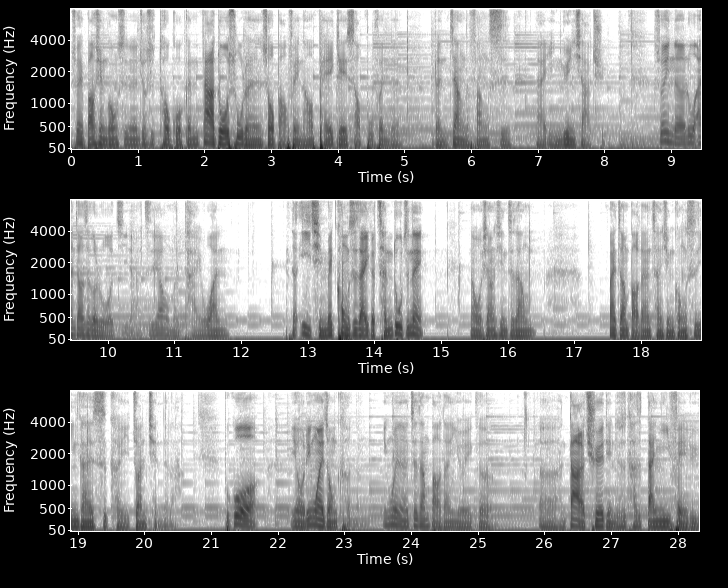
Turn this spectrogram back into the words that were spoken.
所以保险公司呢就是透过跟大多数的人收保费，然后赔给少部分的人这样的方式来营运下去。所以呢，如果按照这个逻辑啊，只要我们台湾的疫情被控制在一个程度之内，那我相信这张。卖张保单的产险公司应该是可以赚钱的啦，不过也有另外一种可能，因为呢，这张保单有一个呃很大的缺点，就是它是单一费率，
